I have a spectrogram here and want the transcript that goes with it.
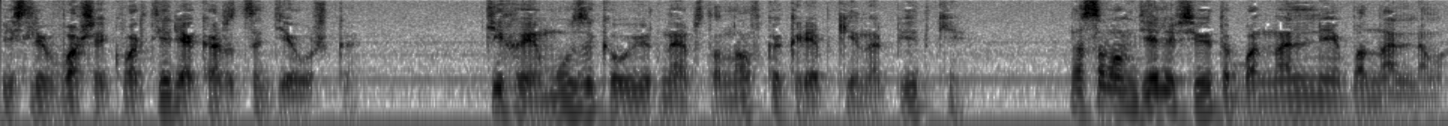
если в вашей квартире окажется девушка. Тихая музыка, уютная обстановка, крепкие напитки. На самом деле все это банальнее банального.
